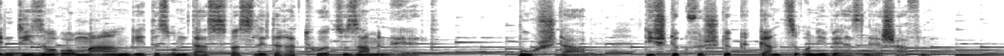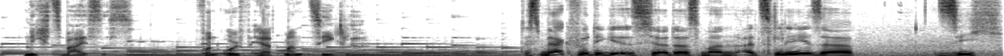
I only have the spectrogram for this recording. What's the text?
In diesem Roman geht es um das, was Literatur zusammenhält. Buchstaben, die Stück für Stück ganze Universen erschaffen. Nichts Weißes von Ulf Erdmann Ziegler. Das Merkwürdige ist ja, dass man als Leser sich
